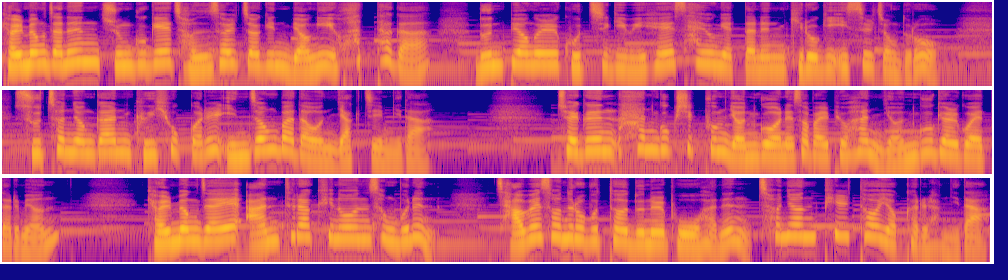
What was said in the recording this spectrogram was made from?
결명자는 중국의 전설적인 명의 화타가 눈병을 고치기 위해 사용했다는 기록이 있을 정도로 수천 년간 그 효과를 인정받아온 약재입니다. 최근 한국식품연구원에서 발표한 연구 결과에 따르면 결명자의 안트라퀴논 성분은 자외선으로부터 눈을 보호하는 천연 필터 역할을 합니다.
